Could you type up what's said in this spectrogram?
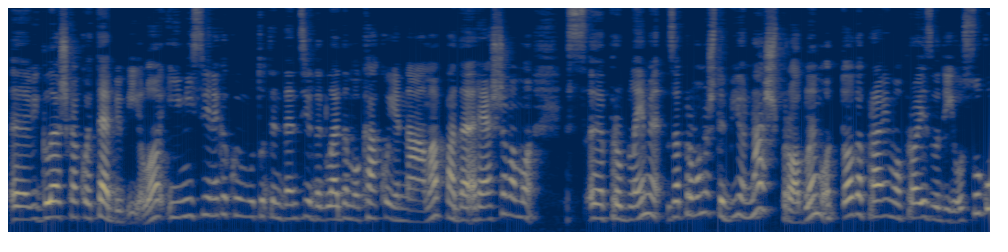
e, i gledaš kako je tebi bilo i mi svi nekako imamo tu tendenciju da gledamo kako je nama, pa da rešavamo e, probleme, zapravo ono što je bio naš problem, od toga pravimo proizvod i uslugu,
